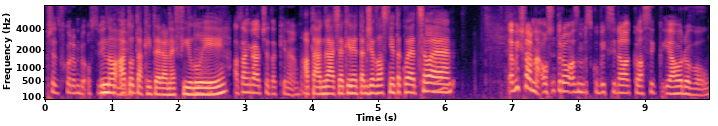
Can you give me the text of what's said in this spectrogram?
před vchodem do osvětí. No a to taky teda nefíluji. A tangáče taky ne. A tangáč taky ne, takže vlastně takové celé... Já bych šla na ostro a zmrzku bych si dala klasik jahodovou.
